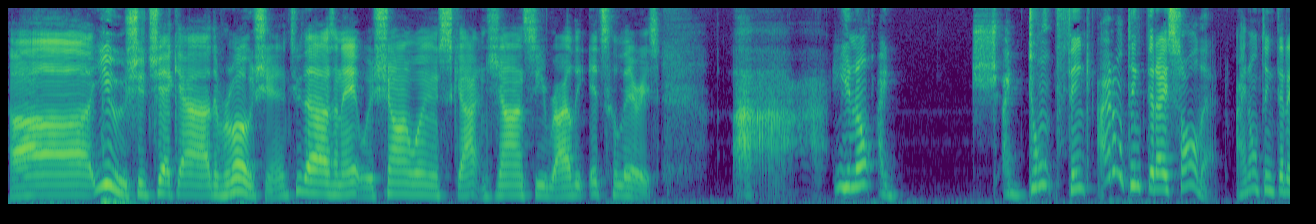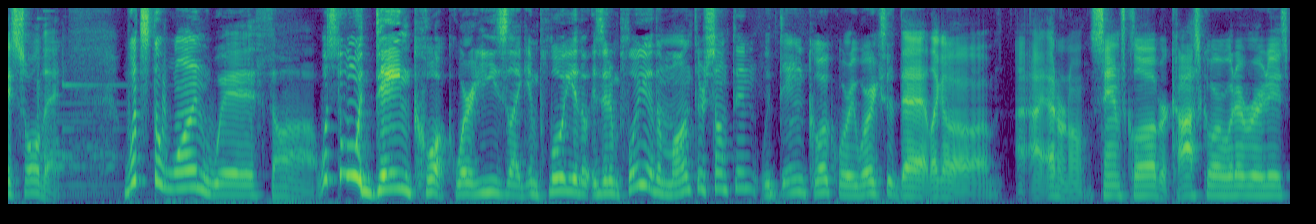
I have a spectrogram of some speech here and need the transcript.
Uh, you should check out the promotion 2008 with Seann William Scott and John C. Reilly. It's hilarious. Uh, you know, I, I don't think I don't think that I saw that. I don't think that I saw that. What's the one with uh what's the one with Dane Cook where he's like employee of the is it employee of the month or something with Dane Cook where he works at that like a I, I don't know Sam's Club or Costco or whatever it is.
